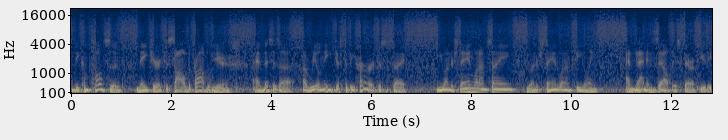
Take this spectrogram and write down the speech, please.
the compulsive nature to solve the problem. Yes. And this is a, a real need just to be heard, just to say, you understand what I'm saying, you understand what I'm feeling, and that in mm-hmm. itself is therapeutic.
